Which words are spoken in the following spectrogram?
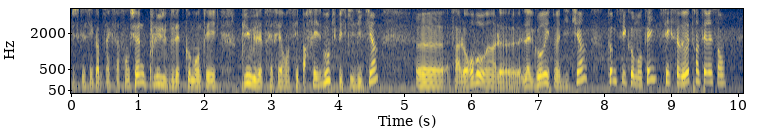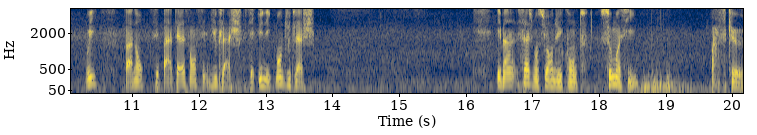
puisque c'est comme ça que ça fonctionne. Plus vous êtes commenté, plus vous êtes référencé par Facebook, puisqu'il se dit tiens, euh, enfin le robot, hein, l'algorithme dit tiens, comme c'est commenté, c'est que ça doit être intéressant. Oui, enfin non, c'est pas intéressant, c'est du clash, c'est uniquement du clash. Et eh ben ça, je m'en suis rendu compte ce mois-ci, parce que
